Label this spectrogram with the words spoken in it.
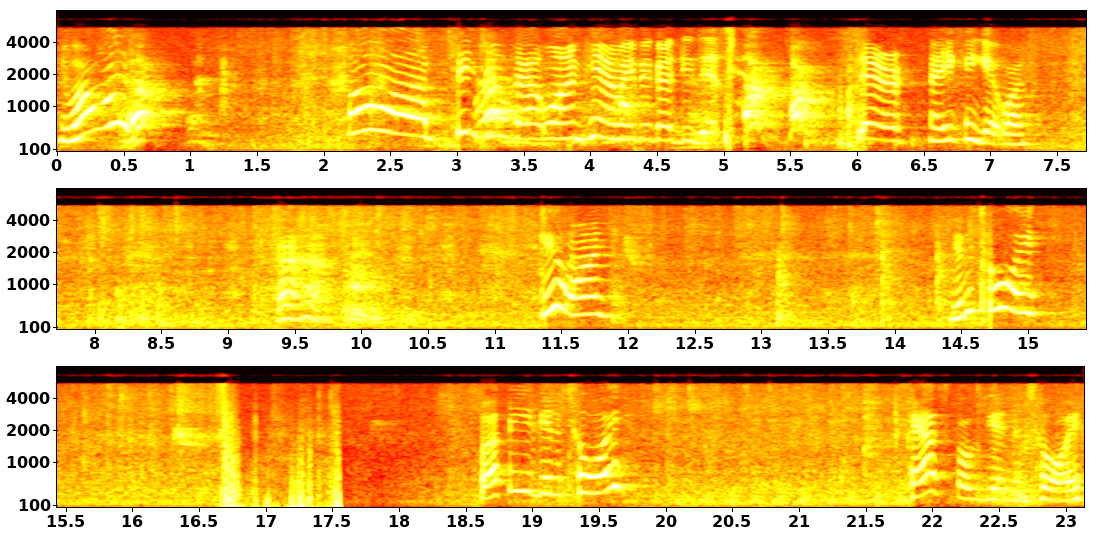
You want one? Oh, Pinto got one. Here, maybe I gotta do this. There. Now you can get one. Get one. Get a toy. Buffy, you get a toy? Pascal's getting a toy.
